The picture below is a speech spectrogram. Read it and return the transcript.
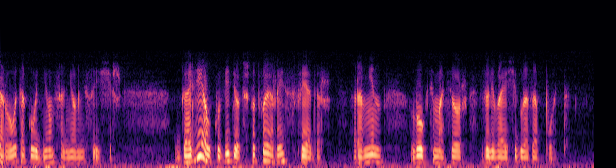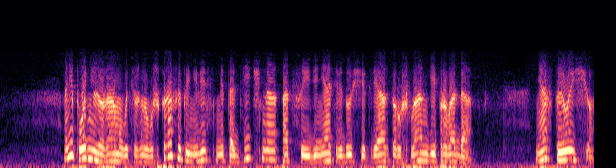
второго такого днем с огнем не сыщешь. Горелку ведет, что твой Рейс Федер. Равнин локтем отер, заливающий глаза пот. Они подняли раму вытяжного шкафа и принялись методично отсоединять ведущие к реактору шланги и провода. Не остыло еще.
